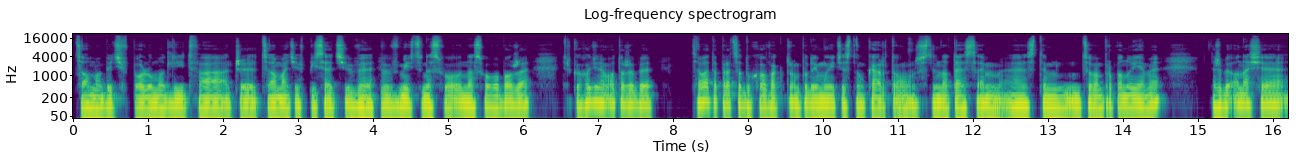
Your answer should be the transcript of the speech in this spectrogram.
co ma być w polu modlitwa, czy co macie wpisać w, w miejscu na słowo, na słowo Boże, tylko chodzi nam o to, żeby cała ta praca duchowa, którą podejmujecie z tą kartą, z tym notesem, e, z tym, co Wam proponujemy, żeby ona się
